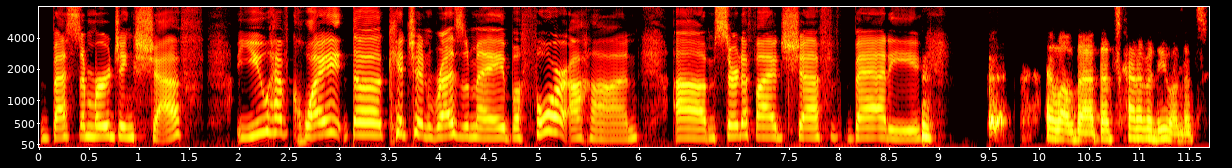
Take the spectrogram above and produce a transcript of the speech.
Best Emerging Chef. You have quite the kitchen resume before Ahan, um, certified chef baddie. I love that. That's kind of a new one. That's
